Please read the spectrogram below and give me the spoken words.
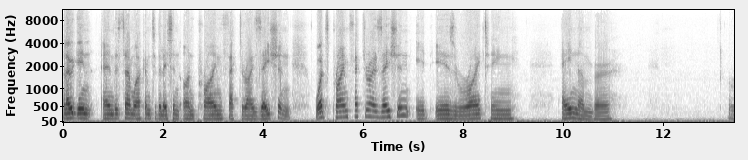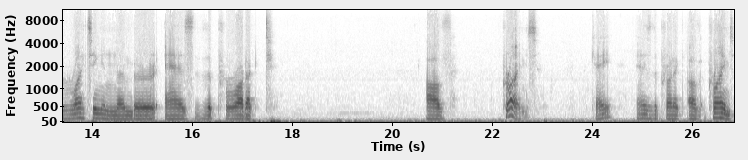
Hello again and this time welcome to the lesson on prime factorization. What's prime factorization? It is writing a number writing a number as the product of primes okay as the product of primes.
